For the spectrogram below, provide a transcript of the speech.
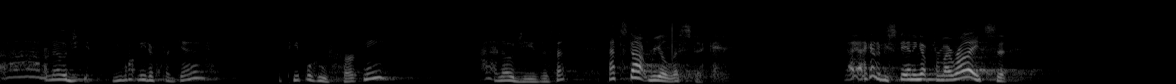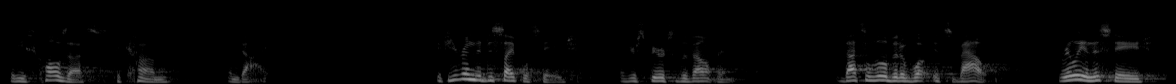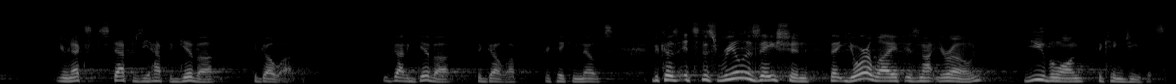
I don't know. You want me to forgive the people who've hurt me? I don't know, Jesus. That's, that's not realistic. I, I got to be standing up for my rights. But he calls us to come and die. If you're in the disciple stage of your spiritual development, that's a little bit of what it's about. Really, in this stage, your next step is you have to give up to go up. You've got to give up to go up. if you're taking notes, because it's this realization that your life is not your own. You belong to King Jesus.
